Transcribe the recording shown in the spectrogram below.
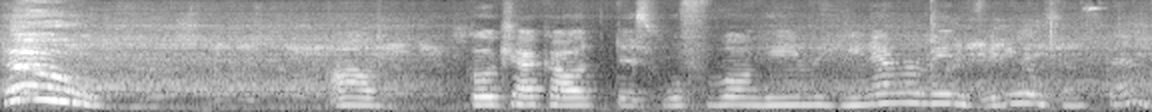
Who? Um, go check out this Wolfball game. He never made a video since then.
